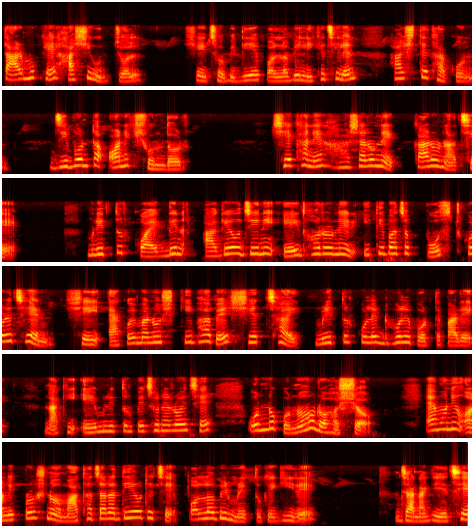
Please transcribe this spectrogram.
তার মুখে হাসি উজ্জ্বল। সেই ছবি দিয়ে পল্লবী লিখেছিলেন, হাসতে থাকুন, জীবনটা অনেক সুন্দর। সেখানে হাসার অনেক কারণ আছে। মৃত্যুর কয়েকদিন আগেও যিনি এই ধরনের ইতিবাচক পোস্ট করেছেন, সেই একই মানুষ কীভাবে স্বেচ্ছায় মৃত্যুর কোলে ঢলে পড়তে পারে? নাকি এই মৃত্যুর পেছনে রয়েছে অন্য কোনো রহস্য? এমনই অনেক প্রশ্ন মাথাচাড়া দিয়ে উঠেছে পল্লবীর মৃত্যুকে ঘিরে। জানা গিয়েছে,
